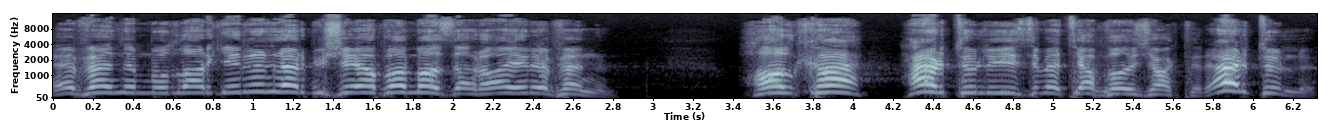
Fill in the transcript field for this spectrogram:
efendim bunlar gelirler bir şey yapamazlar. Hayır efendim. Halka her türlü hizmet yapılacaktır. Her türlü.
